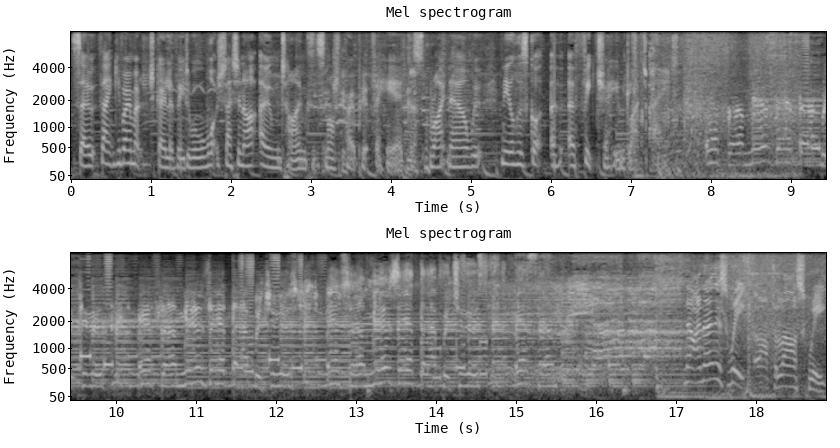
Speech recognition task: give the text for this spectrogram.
So thank you very much, Go La Vida. We'll watch that in our own time because it's not appropriate for here. Because right now we, Neil has got a, a feature he would like to play. It's the music that we choose. It's the music that we choose. It's the music that we choose. It's the. Now, I know this week, after last week,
